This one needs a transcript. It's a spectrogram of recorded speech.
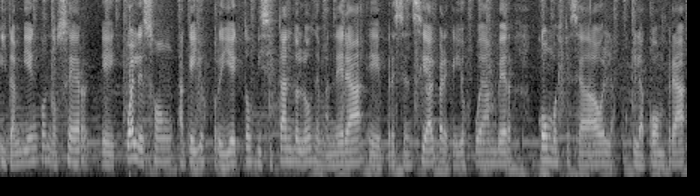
y también conocer eh, cuáles son aquellos proyectos visitándolos de manera eh, presencial para que ellos puedan ver cómo es que se ha dado la, la compra,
